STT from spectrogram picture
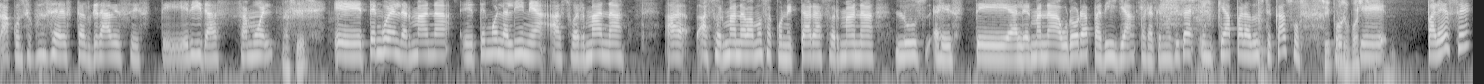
a consecuencia de estas graves este, heridas, Samuel. Así es. Eh, tengo en la hermana, eh, tengo en la línea a su hermana, a, su hermana, vamos a conectar a su hermana Luz, este, a la hermana Aurora Padilla, para que nos diga en qué ha parado este caso. Sí, por Porque parece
